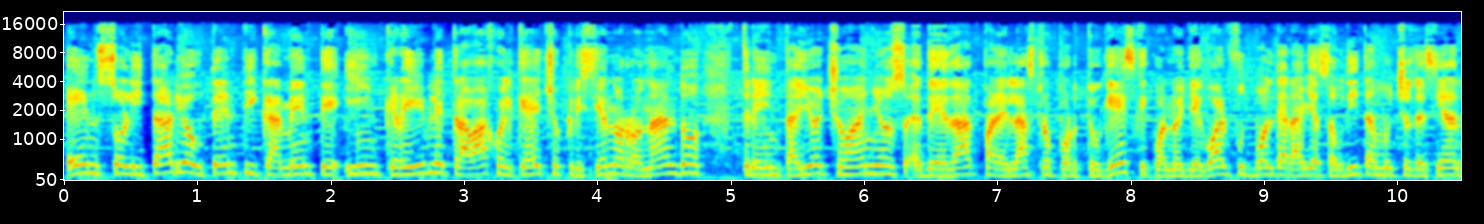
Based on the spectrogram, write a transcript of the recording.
en solitario auténticamente increíble trabajo el que ha hecho Cristiano Ronaldo 38 años de edad para el astro portugués que cuando llegó al fútbol de Arabia Saudita muchos decían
